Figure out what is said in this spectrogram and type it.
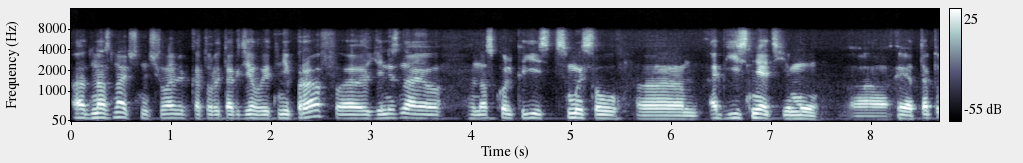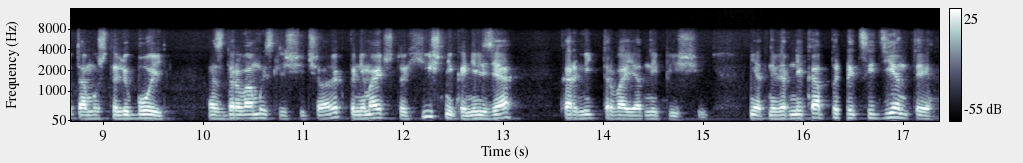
Однозначно человек, который так делает, не прав. Э, я не знаю, насколько есть смысл э, объяснять ему э, это, потому что любой здравомыслящий человек понимает, что хищника нельзя кормить травоядной пищей. Нет, наверняка прецеденты,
